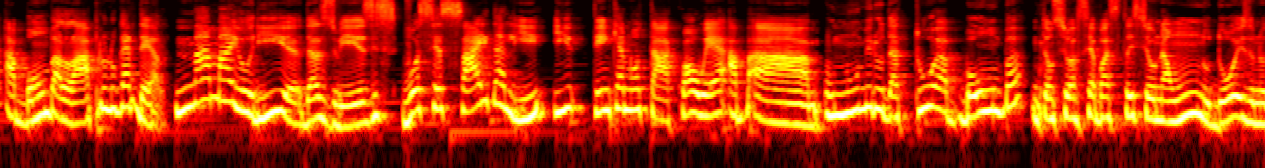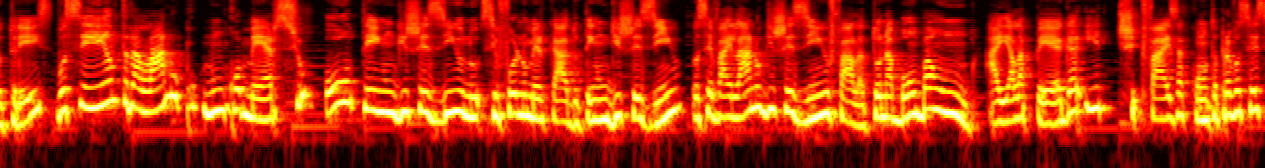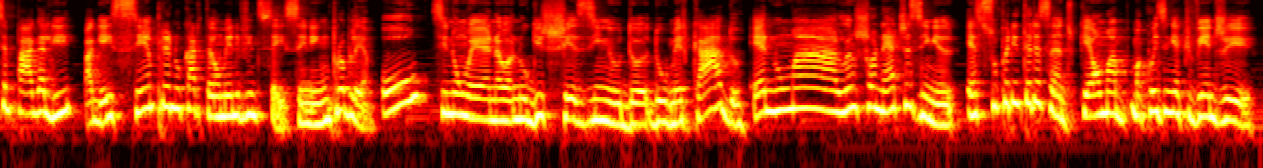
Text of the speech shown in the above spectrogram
a bomba lá para o lugar dela. Na maioria das vezes, você sai dali e tem que anotar qual é a, a, o número da tua bomba. Então, se você abasteceu na 1, no 2 ou no 3, você entra lá no, num comércio ou tem um guichezinho, no, se for no mercado, tem um guichezinho. Você vai lá no guichezinho fala, tô na bomba 1. Aí ela pega e faz a conta para você você paga ali. Paguei sempre no cartão N26, sem nenhum problema. Ou, se não é no, no guichezinho do, do mercado, é numa lanchonetezinha. É super interessante, porque é uma, uma coisinha que vende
